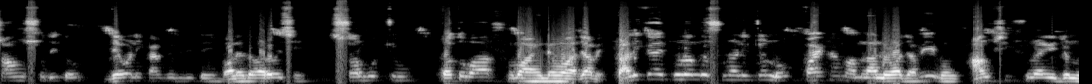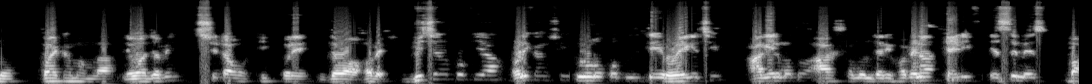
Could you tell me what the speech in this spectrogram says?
সংশোধিত দেওয়ানি কার্যবিধিতে বলে দেওয়া রয়েছে, সর্বোচ্চ কতবার সময় নেওয়া যাবে? তালিকায় পূর্ণাঙ্গ শুনানির জন্য কয়টা মামলা নেওয়া যাবে এবং আংশিক শুনানির জন্য কয়টা মামলা নেওয়া যাবে সেটাও ঠিক করে দেওয়া হবে। বিচার প্রক্রিয়া অনেকাংশে পুরনো পদ্ধতিতে রয়ে গেছে। আগের মতো আর সমন জারি হবে না। টেলিফ এস এম এস বা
